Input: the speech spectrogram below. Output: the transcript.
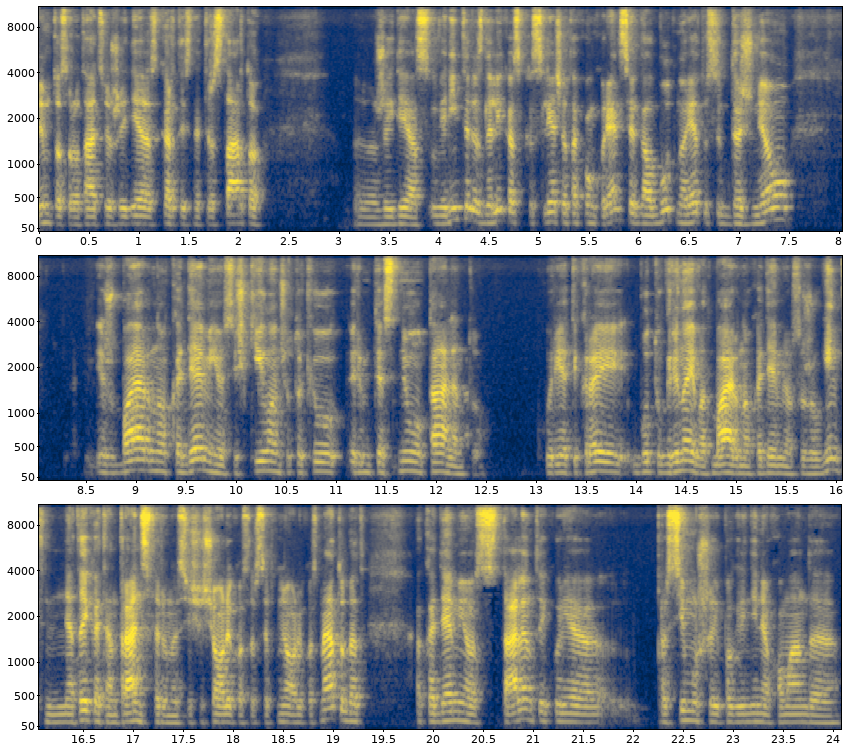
rimtos rotacijos žaidėjas, kartais net ir starto e, žaidėjas. Vienintelis dalykas, kas liečia tą konkurenciją, galbūt norėtųsi dažniau iš Bayerno akademijos iškylančių tokių rimtesnių talentų kurie tikrai būtų grinai vat, Bayerno akademijos užauginti, ne tai, kad ten transferinus iš 16 ar 17 metų, bet akademijos talentai, kurie prasimuša į pagrindinę komandą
